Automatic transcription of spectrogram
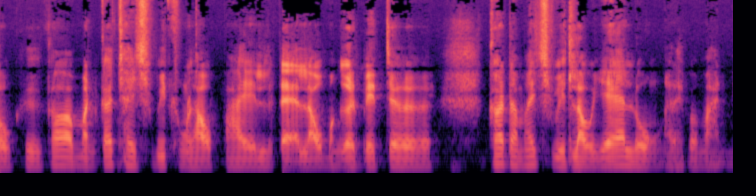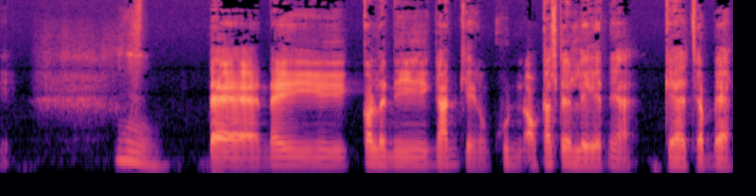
วคือก็มันก็ใช้ชีวิตของเราไป แต่เราบังเอิญไปเจอ ก็ทำให้ชีวิตเราแย่ลงอะไรประมาณนี้อืมแต่ในกรณีงานเขียนของคุณ August Derleth เนี่ย แกจะแบ่ง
